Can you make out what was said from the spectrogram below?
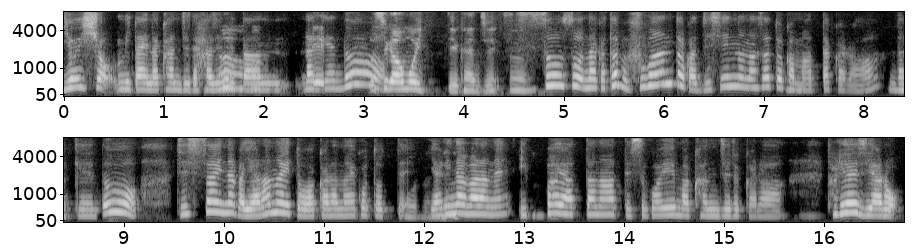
よいしょみたいな感じで始めたんだけど、腰が重いっていう感じ、うん、そうそうなんか多分不安とか自信のなさとかもあったから、だけど実際なんかやらないとわからないことってやりながらねいっぱいあったなってすごい今感じるからとりあえずやろ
